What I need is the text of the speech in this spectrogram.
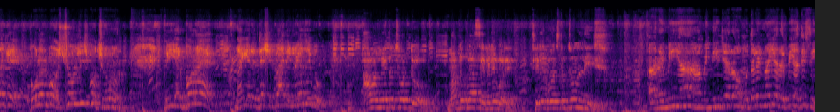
থাকে পোলার বয়স চল্লিশ বছর বিয়ের পরে মাইয়ার দেশের বাইরে লইয়া যাইব আমার মেয়ে তো ছোট্ট। মাত্র ক্লাস সেভেনে পড়ে। ছেলের বয়স তো চল্লিশ। আরে মিয়া আমি নিজের রহমতালের মাইয়ারে বিয়া দিছি।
